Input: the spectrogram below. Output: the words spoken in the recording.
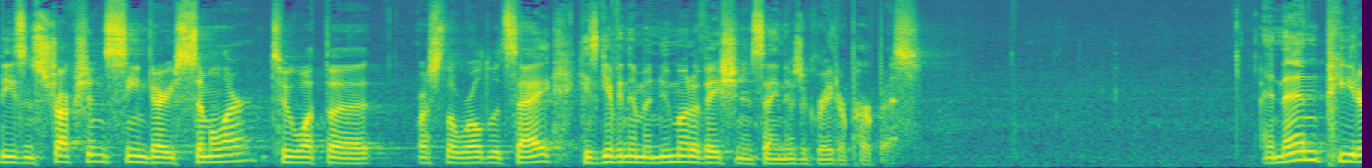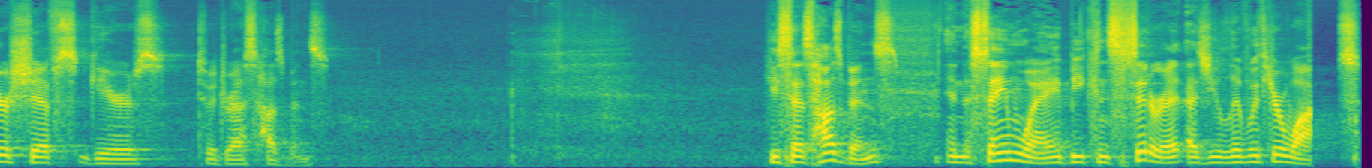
these instructions seem very similar to what the rest of the world would say, he's giving them a new motivation and saying there's a greater purpose. And then Peter shifts gears to address husbands. He says, Husbands, in the same way, be considerate as you live with your wives,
